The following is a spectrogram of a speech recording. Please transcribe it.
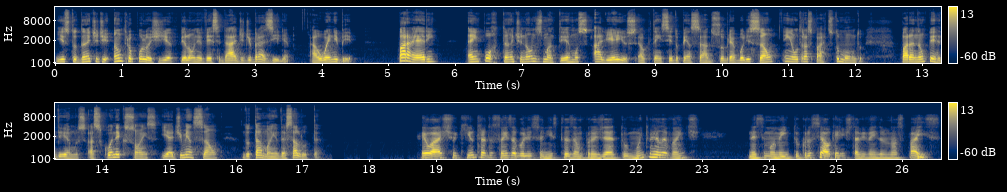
e estudante de antropologia pela Universidade de Brasília, a UNB. Para Erin, é importante não nos mantermos alheios ao que tem sido pensado sobre a abolição em outras partes do mundo, para não perdermos as conexões e a dimensão do tamanho dessa luta. Eu acho que o Traduções Abolicionistas é um projeto muito relevante nesse momento crucial que a gente está vivendo no nosso país.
